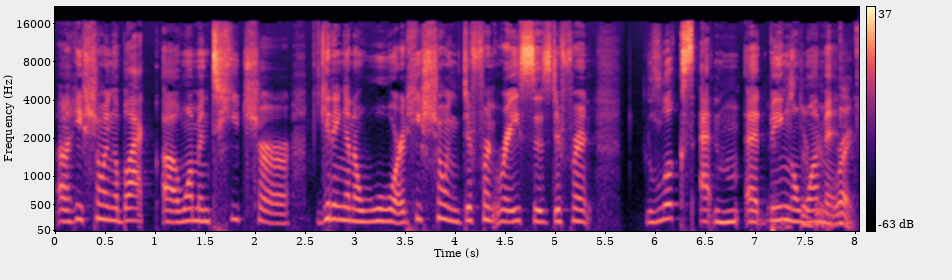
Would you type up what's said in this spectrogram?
Uh, he's showing a black uh, woman teacher getting an award. He's showing different races different looks at at being a woman. right.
